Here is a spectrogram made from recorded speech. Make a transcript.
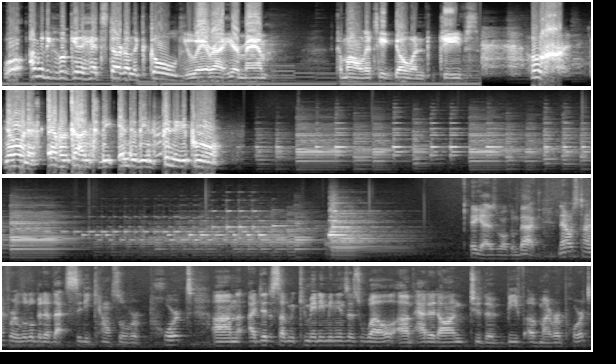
Well, I'm gonna go get a head start on the gold. You wait right here, ma'am. Come on, let's get going, Jeeves. Ooh, no one has ever gotten to the end of the infinity pool. Welcome back. Now it's time for a little bit of that city council report. Um, I did some committee meetings as well, um, added on to the beef of my report.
